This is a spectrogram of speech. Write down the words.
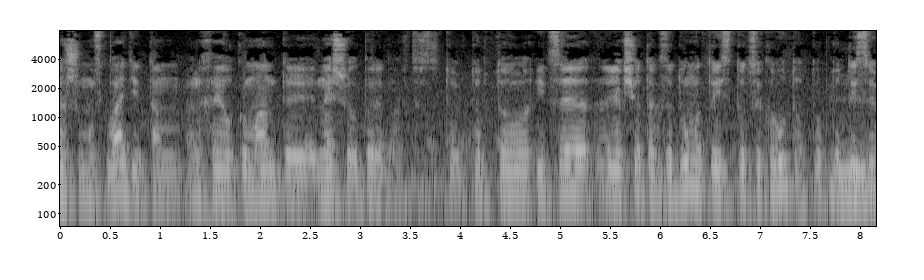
першому складі там НХЛ команди Nashville Predators. Тоб- Тобто, і це, якщо так задуматись, то це круто. Тобто, ти Мгм. си-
